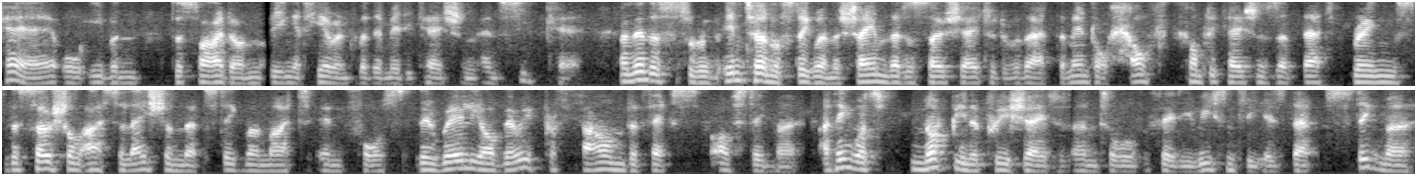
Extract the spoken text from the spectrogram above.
care or even decide on being adherent with their medication and seek care. And then this sort of internal stigma and the shame that's associated with that, the mental health complications that that brings, the social isolation that stigma might enforce. There really are very profound effects of stigma. I think what's not been appreciated until fairly recently is that stigma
